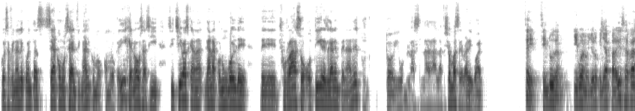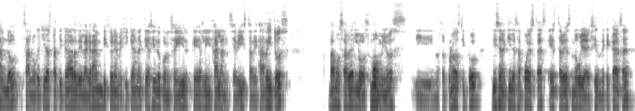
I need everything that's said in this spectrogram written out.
pues a final de cuentas, sea como sea el final, como, como lo que dije, ¿no? O sea, si, si Chivas gana, con un gol de, churrazo o Tigres ganan penales, pues la, afición va a celebrar igual. Sí, sin duda. Y bueno, yo lo que ya para ir cerrando, salvo que quieras platicar de la gran victoria mexicana que ha sido conseguir que Erling Haaland se vista de jarritos, vamos a ver los momios y nuestro pronóstico. Dicen aquí las apuestas, esta vez no voy a decir de qué casa,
